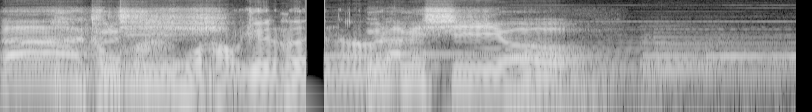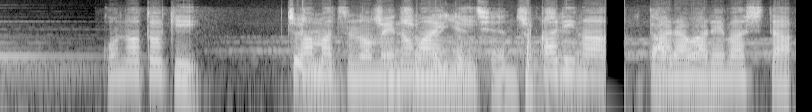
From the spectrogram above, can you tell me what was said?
ああ苦しい啊！我好怨恨啊！恨めしいよこの時这中里松の目の前に光が現れ光，ました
